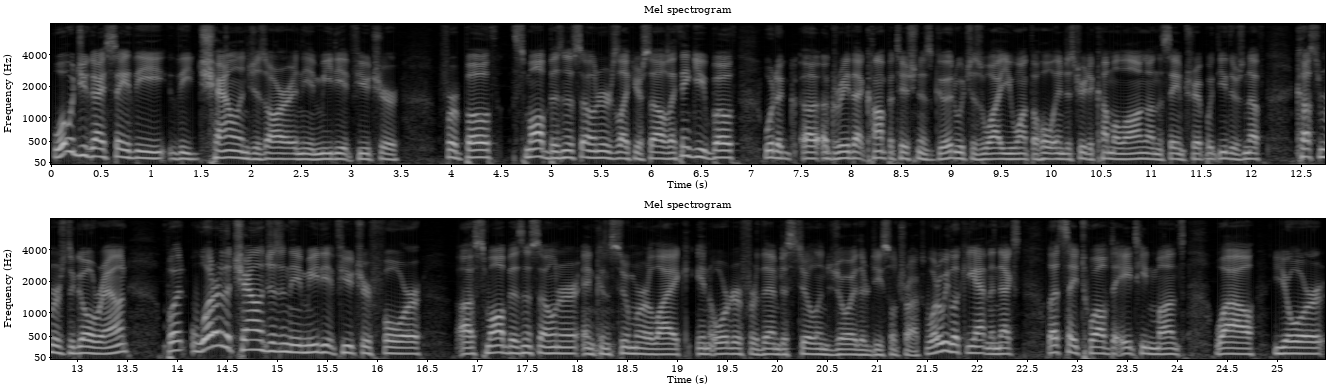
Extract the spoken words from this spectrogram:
What would you guys say the the challenges are in the immediate future for both small business owners like yourselves? I think you both would ag- uh, agree that competition is good, which is why you want the whole industry to come along on the same trip with you. There's enough customers to go around. But what are the challenges in the immediate future for a small business owner and consumer alike in order for them to still enjoy their diesel trucks? What are we looking at in the next, let's say, 12 to 18 months while your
